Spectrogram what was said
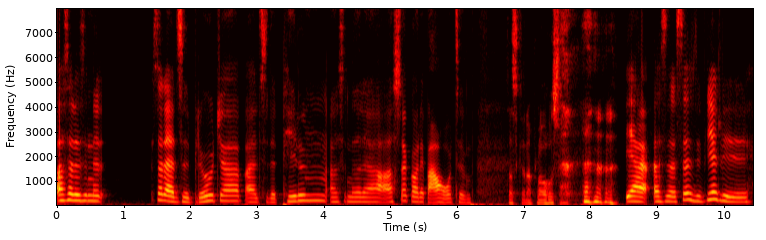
Og så er det sådan lidt... Så er der altid et blowjob, og altid lidt pillen, og sådan noget der, og så går det bare hårdt til dem. Så skal der ploves. Ja, altså, så er det virkelig,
